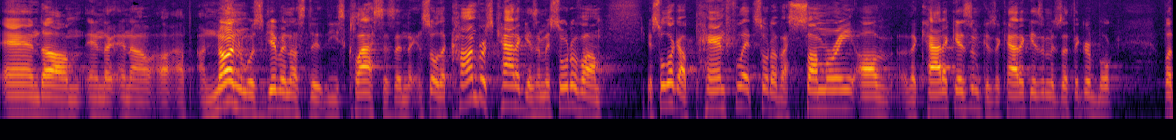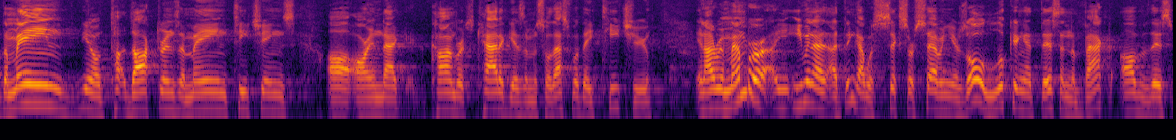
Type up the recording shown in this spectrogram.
and, um, and, and a, a, a, nun was giving us the, these classes. And, and, so the Convert's Catechism is sort of um, it's sort of like a pamphlet, sort of a summary of the Catechism, because the Catechism is a thicker book. But the main you know, t- doctrines, the main teachings uh, are in that Convert's Catechism, and so that's what they teach you. And I remember, even I think I was six or seven years old, looking at this in the back of this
